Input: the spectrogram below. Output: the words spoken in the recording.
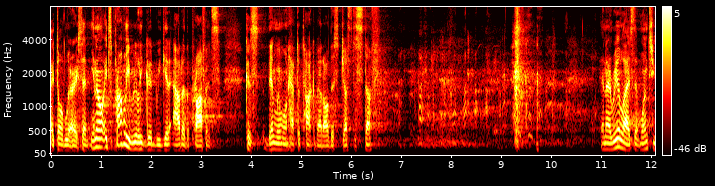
I told Larry, I said, you know, it's probably really good we get out of the prophets because then we won't have to talk about all this justice stuff. and I realized that once you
